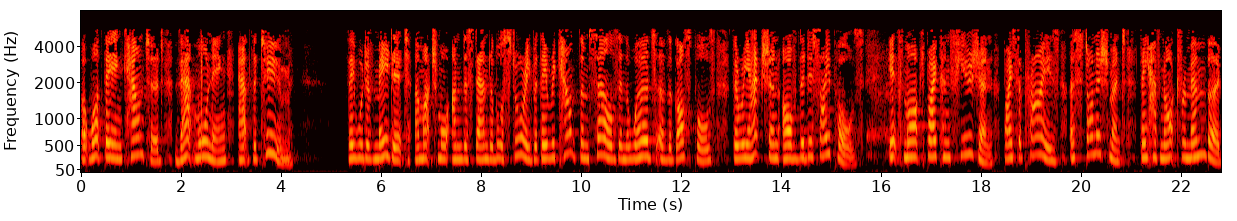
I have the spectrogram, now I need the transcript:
at what they encountered that morning at the tomb they would have made it a much more understandable story. But they recount themselves in the words of the Gospels the reaction of the disciples. It's marked by confusion, by surprise, astonishment. They have not remembered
